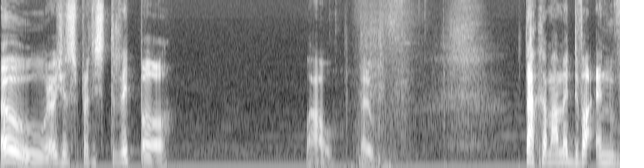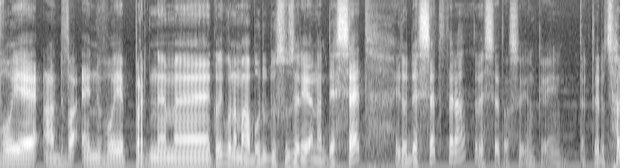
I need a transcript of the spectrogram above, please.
Oh, religious is triple. Wow, beru. Tak a máme dva envoje a dva envoje prdneme, kolik ona má bodů do Suzeria na 10? Je to 10 teda? 10 asi, ok. Tak to je docela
